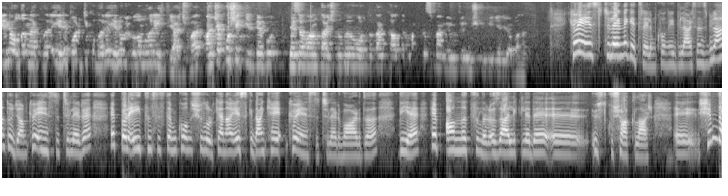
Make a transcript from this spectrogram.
yeni olanaklara, yeni politikalara, yeni uygulamalara ihtiyaç var. Ancak o şekilde bu dezavantajlılığı ortadan kaldırmak kısmen mümkünmüş gibi geliyor bana. Köy enstitülerine getirelim konuyu dilerseniz. Bülent Hocam köy enstitüleri hep böyle eğitim sistemi konuşulurken Ay eskiden köy enstitüleri vardı diye hep anlatılır. Özellikle de e, üst kuşaklar. E, şimdi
